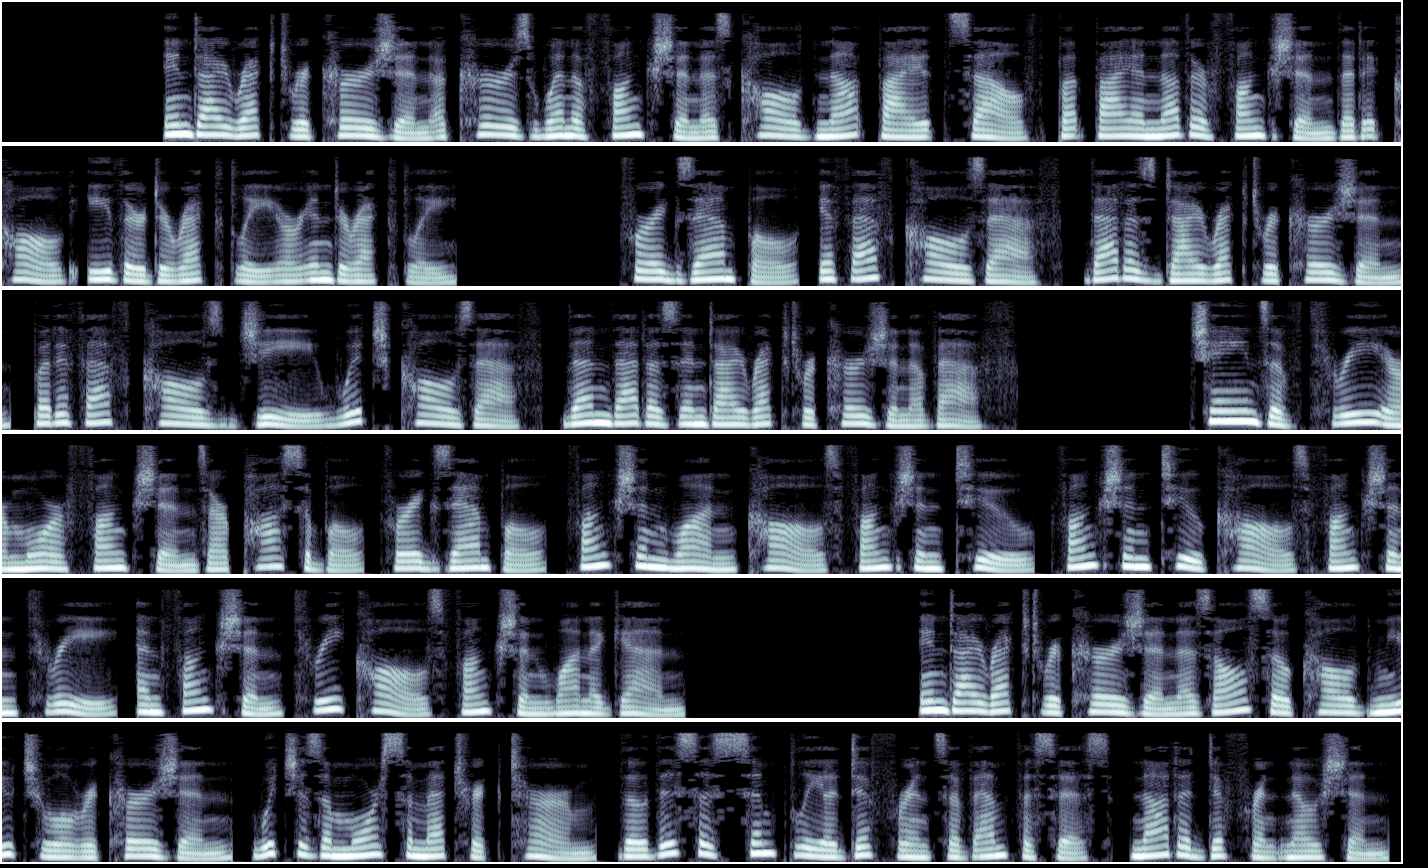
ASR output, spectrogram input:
Indirect recursion occurs when a function is called not by itself but by another function that it called either directly or indirectly. For example, if f calls f, that is direct recursion, but if f calls g which calls f, then that is indirect recursion of f. Chains of three or more functions are possible, for example, function 1 calls function 2, function 2 calls function 3, and function 3 calls function 1 again. Indirect recursion is also called mutual recursion, which is a more symmetric term, though this is simply a difference of emphasis, not a different notion.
